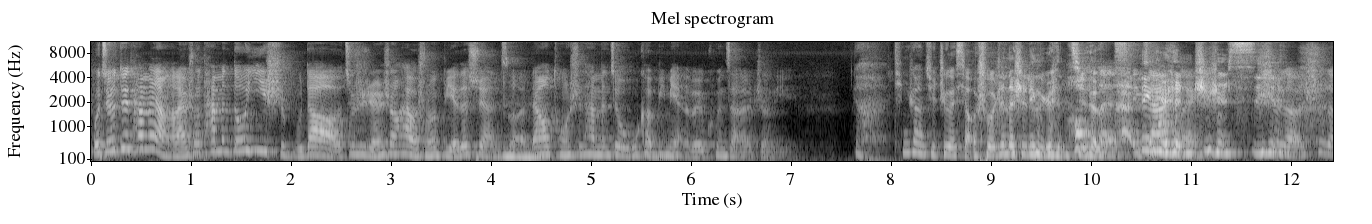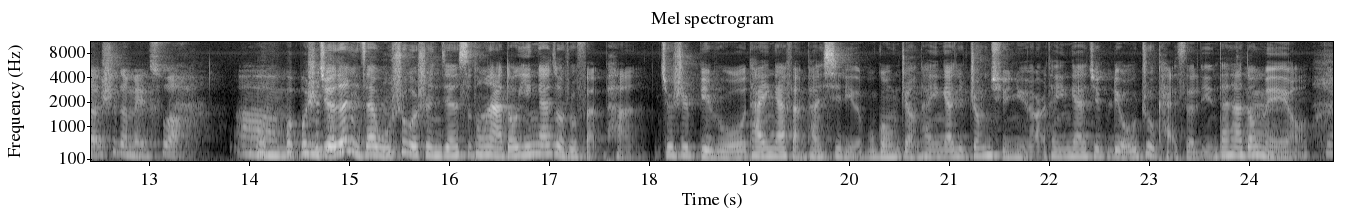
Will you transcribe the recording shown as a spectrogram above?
我觉得对他们两个来说，他们都意识不到就是人生还有什么别的选择，然后同时他们就无可避免的被困在了这里。听上去这个小说真的是令人觉得 令人窒息。是的，是的，是的，没错。我我我是觉得你在无数个瞬间，斯通纳都应该做出反叛。就是比如他应该反叛戏里的不公正，他应该去争取女儿，他应该去留住凯瑟琳，但他都没有。对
